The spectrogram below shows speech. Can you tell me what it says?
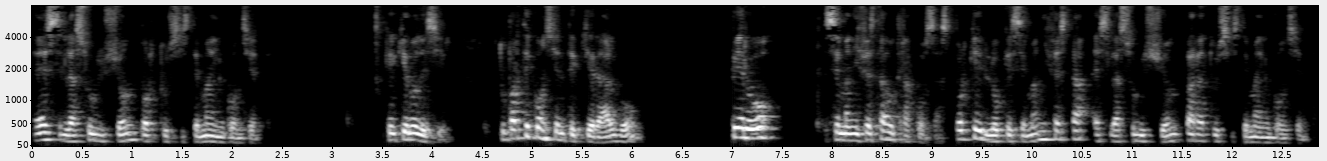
es la solución por tu sistema inconsciente. ¿Qué quiero decir? Tu parte consciente quiere algo, pero se manifiesta otra cosa, porque lo que se manifiesta es la solución para tu sistema inconsciente.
